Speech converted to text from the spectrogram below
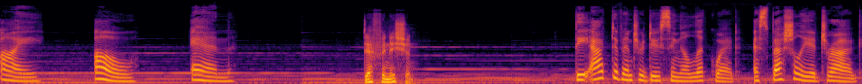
I O N. Definition The act of introducing a liquid, especially a drug,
